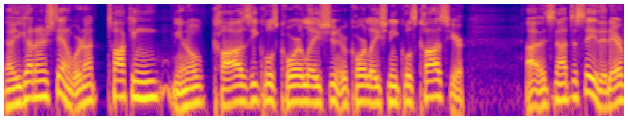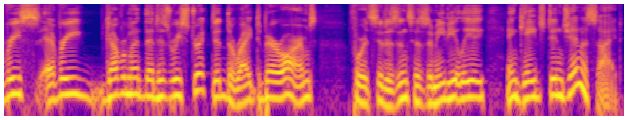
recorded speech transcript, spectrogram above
Now you got to understand, we're not talking, you know, cause equals correlation or correlation equals cause here. Uh, it's not to say that every every government that has restricted the right to bear arms for its citizens has immediately engaged in genocide.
